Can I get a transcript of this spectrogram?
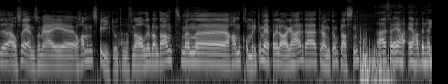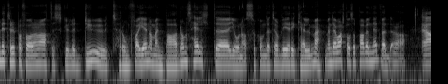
det er også en som jeg Og han spilte jo to ja. finaler, blant annet. Men uh, han kommer ikke med på det laget her. Det er trangt om plassen. Nei, for jeg, jeg hadde nemlig trodd på forhånd at skulle du trumfe gjennom en barndomshelt, uh, Jonas, så kom det til å bli Rikelme. Men det ble altså Pavel Nedved, da. Ja,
